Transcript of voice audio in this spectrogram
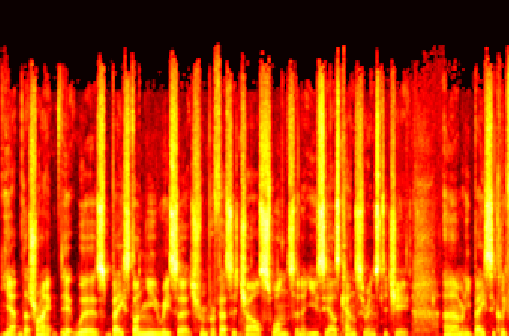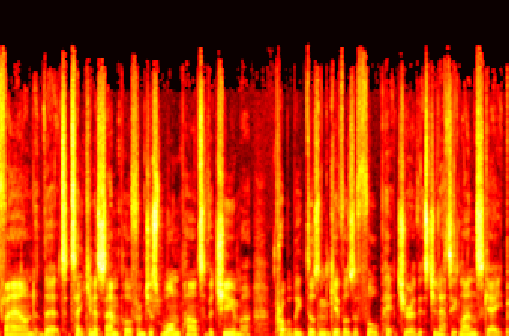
Yep, that's right. It was based on new research from Professor Charles Swanton at UCL's Cancer Institute. Um, and he basically found that taking a sample from just one part of a tumour probably doesn't give us a full picture of its genetic landscape.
